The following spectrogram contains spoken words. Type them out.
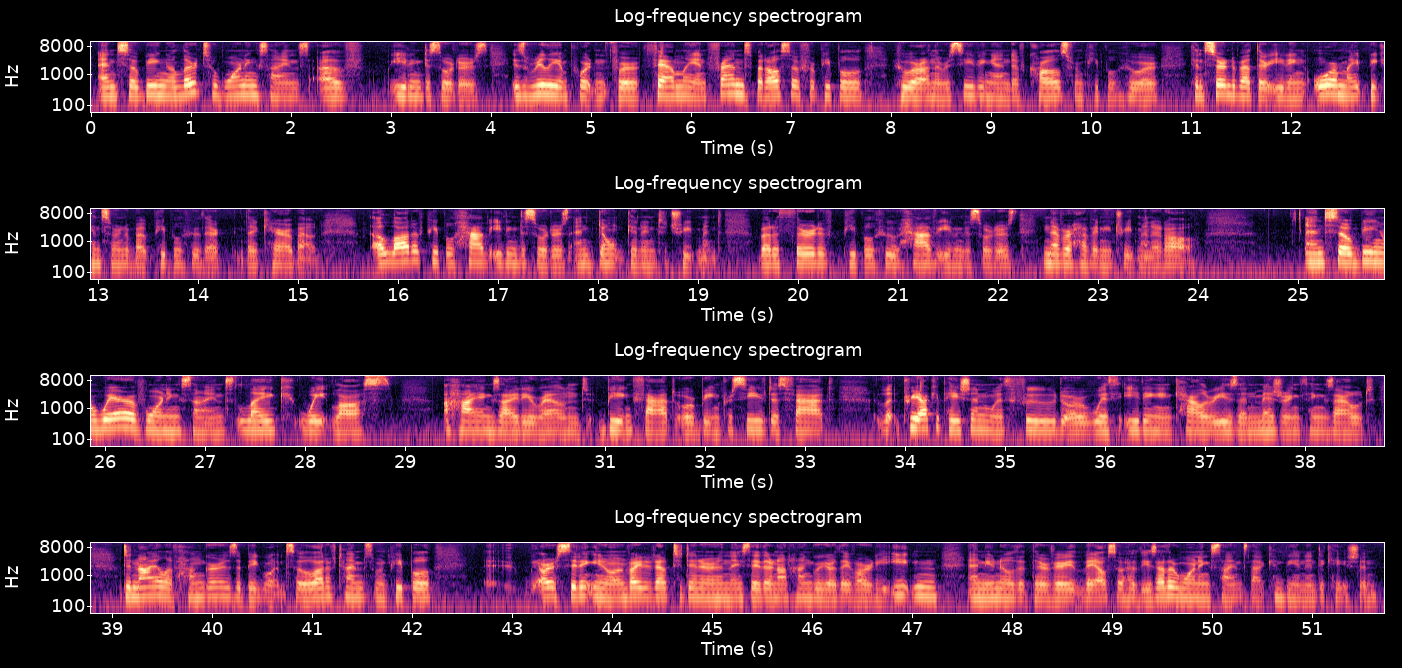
And so being alert to warning signs of eating disorders is really important for family and friends, but also for people who are on the receiving end of calls from people who are concerned about their eating or might be concerned about people who they care about a lot of people have eating disorders and don't get into treatment. About a third of people who have eating disorders never have any treatment at all. And so being aware of warning signs like weight loss, a high anxiety around being fat or being perceived as fat, preoccupation with food or with eating and calories and measuring things out. Denial of hunger is a big one. So a lot of times when people eh, are sitting, you know, invited out to dinner and they say they're not hungry or they've already eaten, and you know that they're very, they also have these other warning signs that can be an indication.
